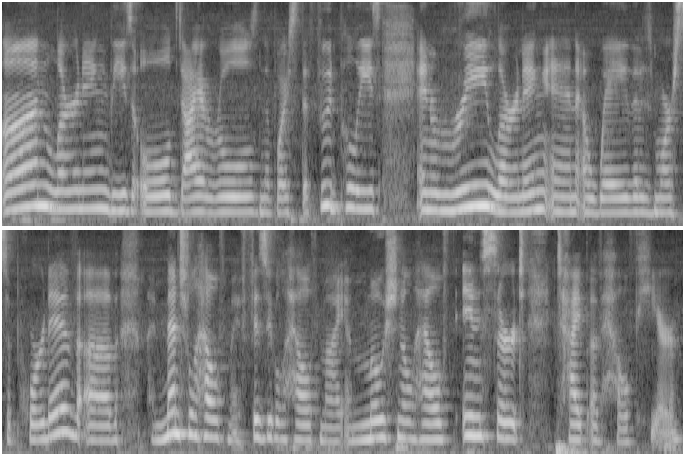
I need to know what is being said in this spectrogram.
unlearning these old diet rules and the voice of the food police and relearning in a way that is more supportive of my mental health, my physical health, my emotional health, insert type of health here.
